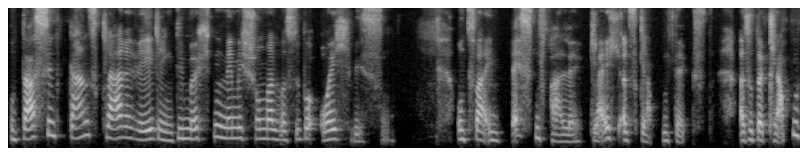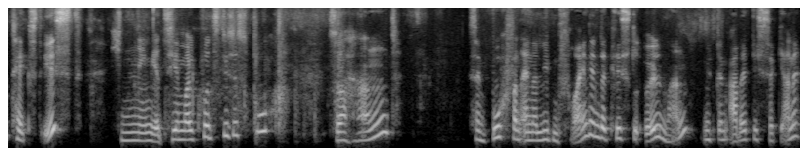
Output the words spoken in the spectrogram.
Und das sind ganz klare Regeln. Die möchten nämlich schon mal was über euch wissen. Und zwar im besten Falle gleich als Klappentext. Also der Klappentext ist, ich nehme jetzt hier mal kurz dieses Buch zur Hand. Das ist ein Buch von einer lieben Freundin, der Christel Oehlmann. Mit dem arbeite ich sehr gerne.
